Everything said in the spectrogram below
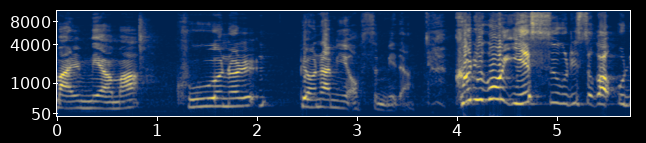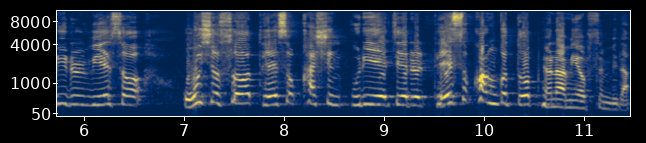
말미암아 구원을 변함이 없습니다. 그리고 예수 그리스도가 우리를 위해서 오셔서 대속하신 우리의 죄를 대속한 것도 변함이 없습니다.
